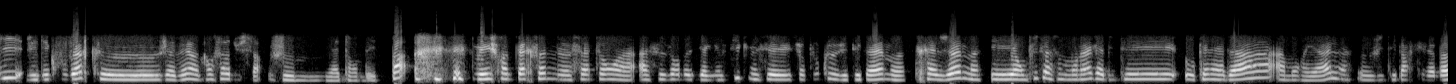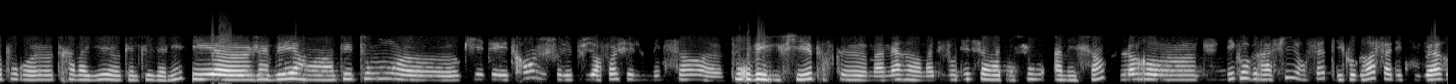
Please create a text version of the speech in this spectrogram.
dit, j'ai découvert que j'avais un cancer du sein. Je m'y attendais pas, mais je crois que personne ne s'attend à, à ce genre de diagnostic, mais c'est surtout que j'étais quand même très jeune. Et en plus, à ce moment-là, j'habitais au Canada, à Montréal. Euh, j'étais partie là-bas pour euh, travailler euh, quelques années. Et j'avais un téton qui était étrange. Je suis allée plusieurs fois chez le médecin pour vérifier, parce que ma mère m'a toujours dit de faire attention à mes seins. Lors d'une échographie, en fait, l'échographe a découvert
